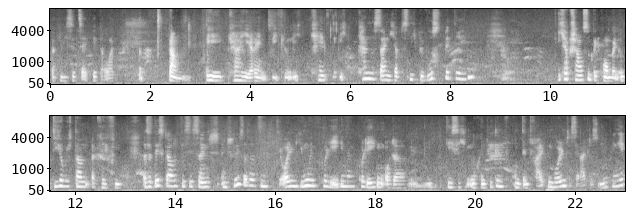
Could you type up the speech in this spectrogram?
eine gewisse Zeit gedauert. Dann die Karriereentwicklung. Ich, kenn, ich kann nur sagen, ich habe das nicht bewusst betrieben. Ich habe Chancen bekommen und die habe ich dann ergriffen. Also das glaube ich, das ist so ein, ein Schlüsselsatz, den ich allen jungen Kolleginnen und Kollegen oder die sich noch entwickeln und entfalten wollen, das ist ja altersunabhängig,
